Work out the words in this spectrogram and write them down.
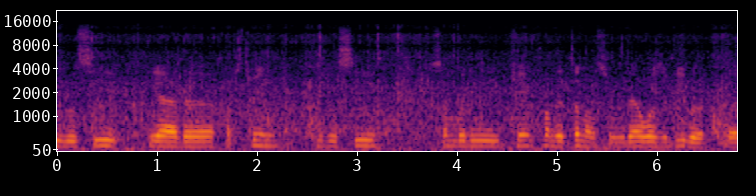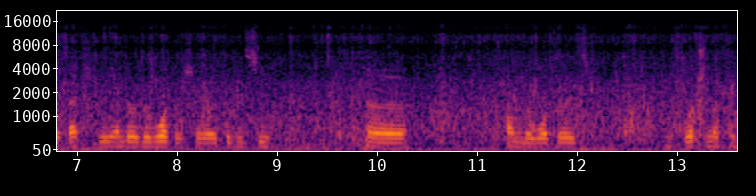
is see yeah the upstream you will see somebody came from the tunnel. So there was a beaver but actually under the water so I couldn't see uh, on the water it unfortunately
